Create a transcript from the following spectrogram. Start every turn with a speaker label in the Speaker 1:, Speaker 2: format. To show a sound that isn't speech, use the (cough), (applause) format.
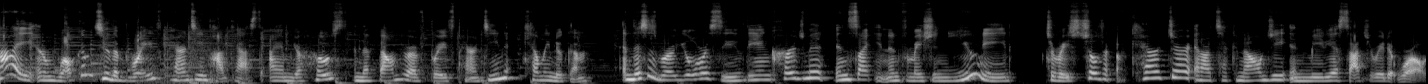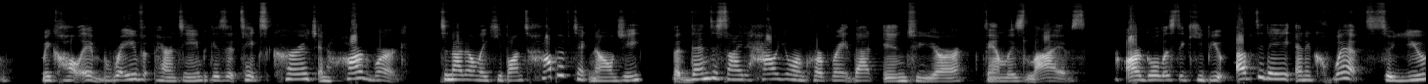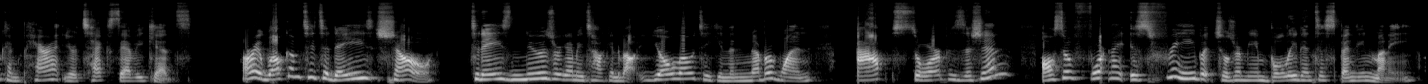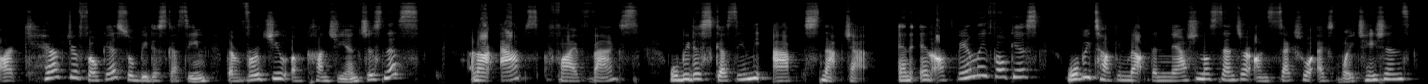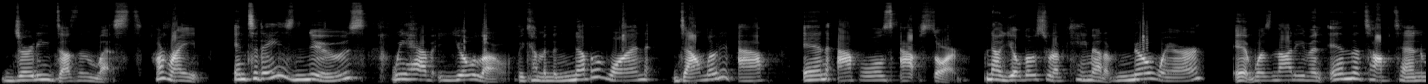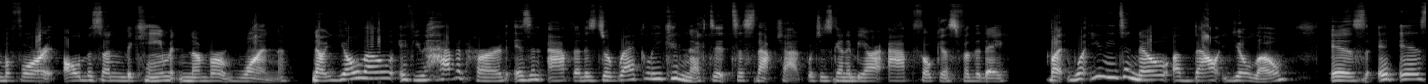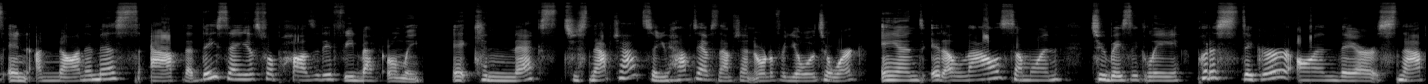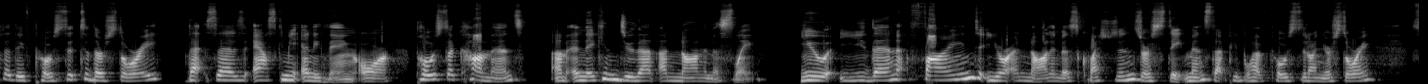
Speaker 1: Hi, and welcome to the Brave Parenting Podcast. I am your host and the founder of Brave Parenting, Kelly Newcomb. And this is where you'll receive the encouragement, insight, and information you need to raise children of character in our technology and media saturated world. We call it brave parenting because it takes courage and hard work to not only keep on top of technology, but then decide how you incorporate that into your family's lives. Our goal is to keep you up to date and equipped so you can parent your tech savvy kids. All right, welcome to today's show. Today's news, we're going to be talking about YOLO taking the number one app store position. Also, Fortnite is free, but children being bullied into spending money. Our character focus will be discussing the virtue of conscientiousness. And our apps, five facts, we'll be discussing the app Snapchat. And in our family focus, we'll be talking about the National Center on Sexual Exploitation's Dirty Dozen list. All right. In today's news, we have YOLO becoming the number one downloaded app in Apple's App Store. Now, YOLO sort of came out of nowhere. It was not even in the top 10 before it all of a sudden became number one. Now, YOLO, if you haven't heard, is an app that is directly connected to Snapchat, which is going to be our app focus for the day. But what you need to know about YOLO is it is an anonymous app that they say is for positive feedback only. It connects to Snapchat, so you have to have Snapchat in order for YOLO to work. And it allows someone to basically put a sticker on their snap that they've posted to their story that says, Ask me anything, or post a comment, um, and they can do that anonymously. You, you then find your anonymous questions or statements that people have posted on your story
